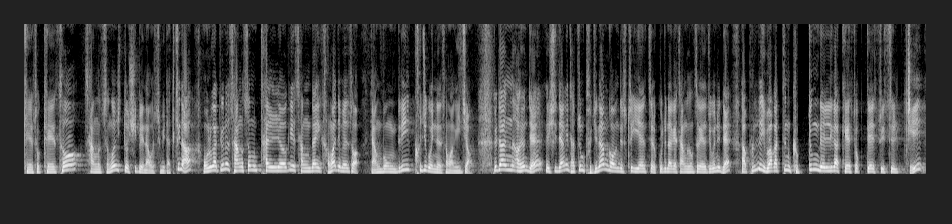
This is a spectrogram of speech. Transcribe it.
계속해서 상승을 또 시도해 나왔습니다. 특히나 오늘 같은 경우는 상승 탄력이 상당히 강화되면서 양봉들이 커지고 있는 상황이죠. 일단 어, 현재 시장이 다좀 부진한 가운데서도 ENSL 꾸준하게 상승세가 이어지고 있는데 앞으로도 이와 같은 급등 랠리가 계속될 수 있을지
